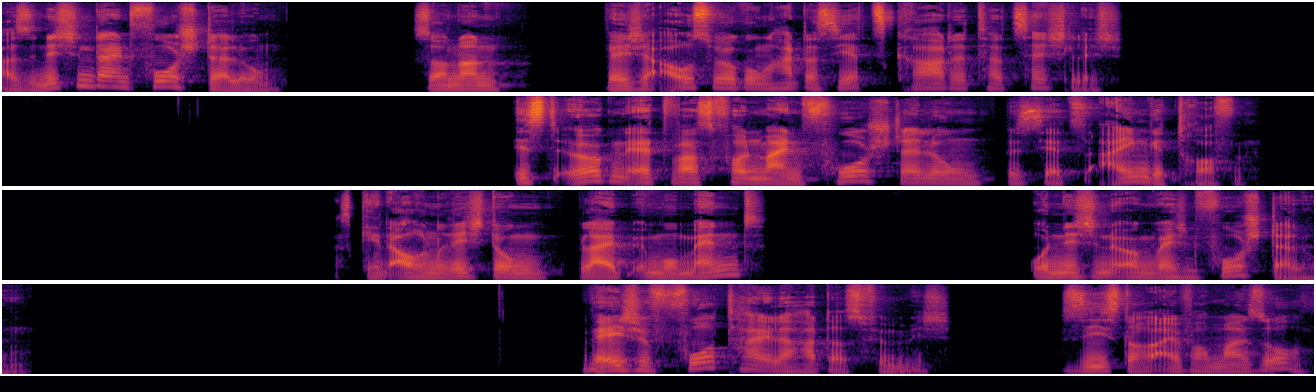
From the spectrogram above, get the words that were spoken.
Also nicht in deinen Vorstellungen, sondern welche Auswirkungen hat das jetzt gerade tatsächlich? Ist irgendetwas von meinen Vorstellungen bis jetzt eingetroffen? Das geht auch in Richtung, bleib im Moment und nicht in irgendwelchen Vorstellungen. Welche Vorteile hat das für mich? Sieh es doch einfach mal so.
